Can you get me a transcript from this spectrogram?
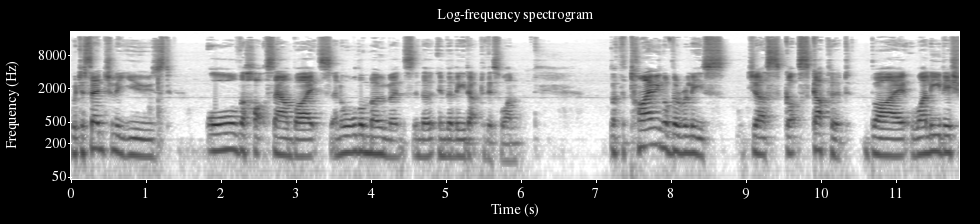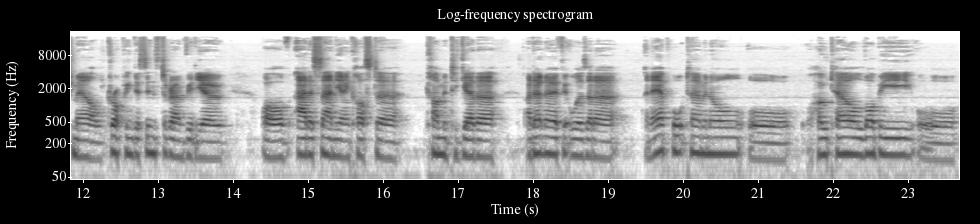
which essentially used all the hot sound bites and all the moments in the in the lead up to this one. But the timing of the release just got scuppered by Walid Ismail dropping this Instagram video of Adesanya and Costa coming together. I don't know if it was at a an airport terminal or hotel lobby or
